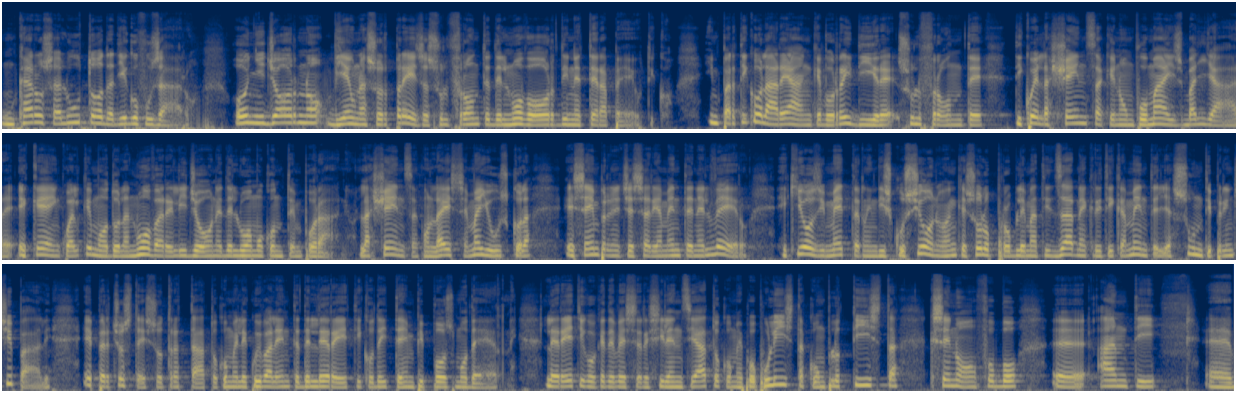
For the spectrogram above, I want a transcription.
Un caro saluto da Diego Fusaro. Ogni giorno vi è una sorpresa sul fronte del nuovo ordine terapeutico, in particolare anche vorrei dire sul fronte di quella scienza che non può mai sbagliare e che è in qualche modo la nuova religione dell'uomo contemporaneo. La scienza con la S maiuscola è sempre necessariamente nel vero e chi osi metterla in discussione o anche solo problematizzarne criticamente gli assunti principali è perciò stesso trattato come l'equivalente dell'eretico dei tempi postmoderni l'eretico che deve essere silenziato come populista, complottista, xenofobo, eh, anti-vaccini eh,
